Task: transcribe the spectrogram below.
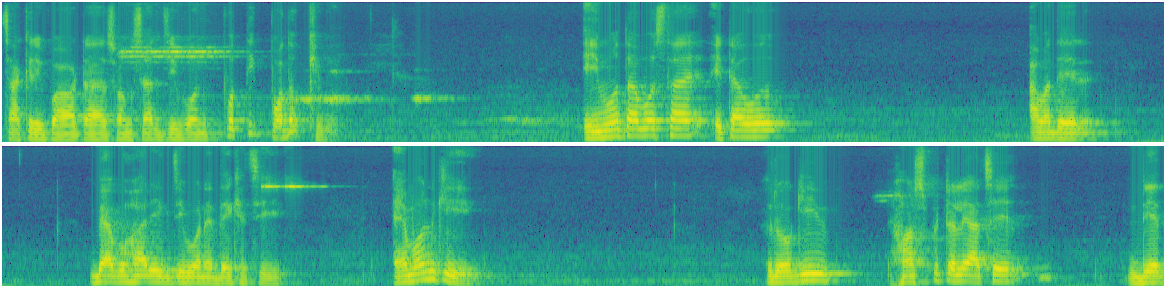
চাকরি পাওয়াটা, সংসার জীবন, প্রতি পদক্ষেপে। এই মতো অবস্থায় এটাও আমাদের ব্যবহারিক জীবনে দেখেছি। এমনকি রোগী হসপিটালে আছে ডেথ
